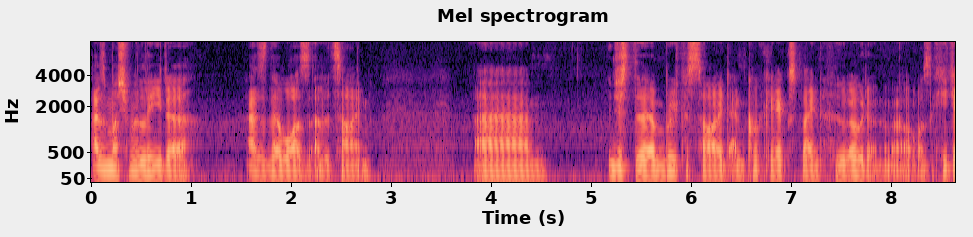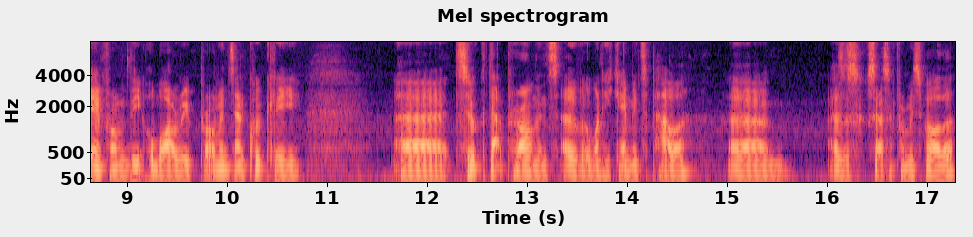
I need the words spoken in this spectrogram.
as much of a leader as there was at the time. Um, just a brief aside and quickly explain who Oda was. He came from the Owari province and quickly uh, took that province over when he came into power um, as a successor from his father.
